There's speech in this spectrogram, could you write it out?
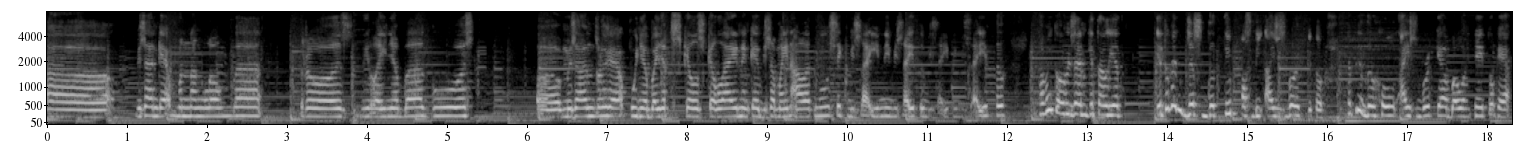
eh misalnya kayak menang lomba, terus nilainya bagus, eh misalnya terus kayak punya banyak skill-skill lain yang kayak bisa main alat musik, bisa ini, bisa itu, bisa ini, bisa itu. Tapi kalau misalnya kita lihat itu kan just the tip of the iceberg gitu. Tapi the whole iceberg ya bawahnya itu kayak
